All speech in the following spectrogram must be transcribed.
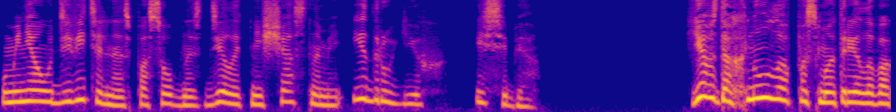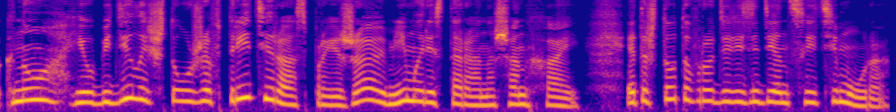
У меня удивительная способность делать несчастными и других, и себя. Я вздохнула, посмотрела в окно и убедилась, что уже в третий раз проезжаю мимо ресторана «Шанхай». Это что-то вроде резиденции Тимура.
